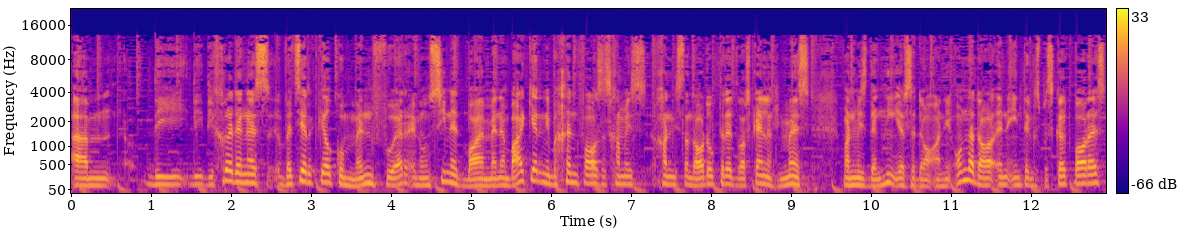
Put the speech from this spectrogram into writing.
Ehm um, die die die groot ding is witseerkeel kom min voor en ons sien dit baie min en baie keer in die beginfases gaan mens gaan die standaard dokter dit waarskynlik mis want mense dink nie eers daaraan nie omdat daar inentings beskikbaar is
